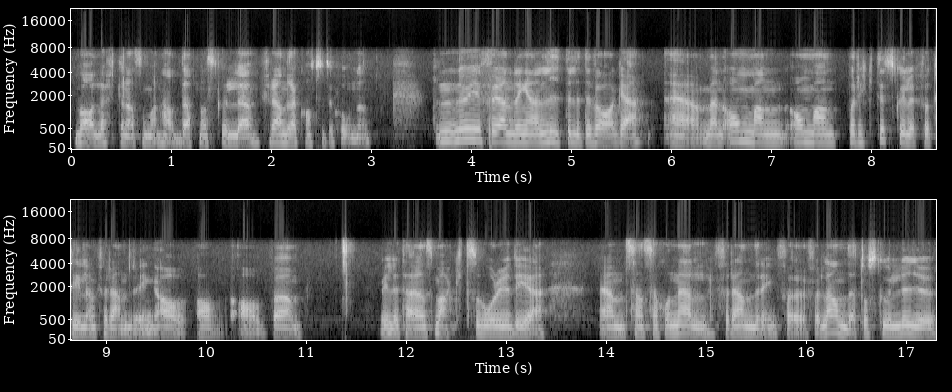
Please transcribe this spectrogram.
vallöftena som man hade, att man skulle förändra konstitutionen. Nu är förändringarna lite, lite vaga, eh, men om man, om man på riktigt skulle få till en förändring av, av, av eh, militärens makt så vore ju det en sensationell förändring för, för landet. Då skulle ju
